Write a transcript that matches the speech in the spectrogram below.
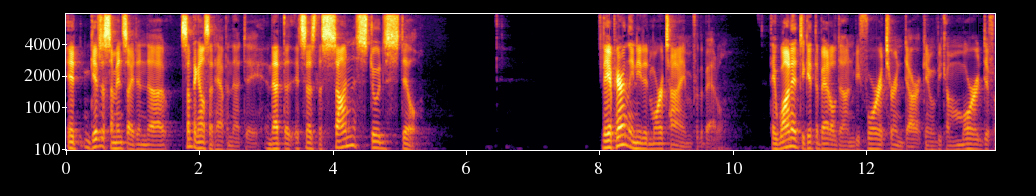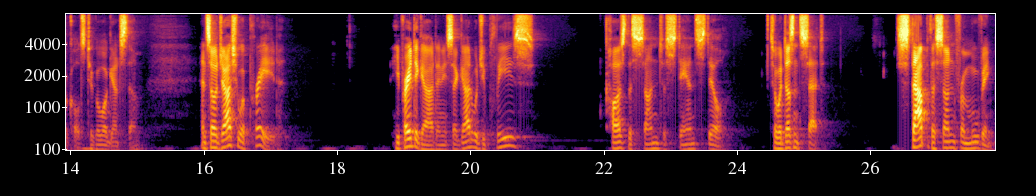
it gives us some insight into something else that happened that day, and that the, it says the sun stood still. They apparently needed more time for the battle. They wanted to get the battle done before it turned dark and it would become more difficult to go against them. And so Joshua prayed. He prayed to God and he said, God, would you please cause the sun to stand still so it doesn't set? Stop the sun from moving.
